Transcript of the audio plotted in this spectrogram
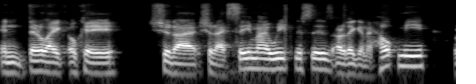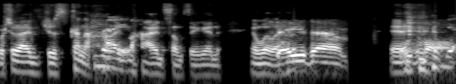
And they're like, okay, should I should I say my weaknesses? Are they going to help me, or should I just kind of hide Right. behind something and and will Say it? them. Say them all.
